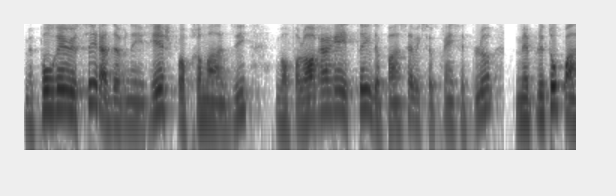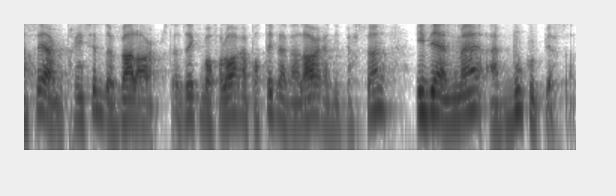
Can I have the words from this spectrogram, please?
Mais pour réussir à devenir riche proprement dit, il va falloir arrêter de penser avec ce principe-là, mais plutôt penser à un principe de valeur, c'est-à-dire qu'il va falloir apporter de la valeur à des personnes, idéalement à beaucoup de personnes.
